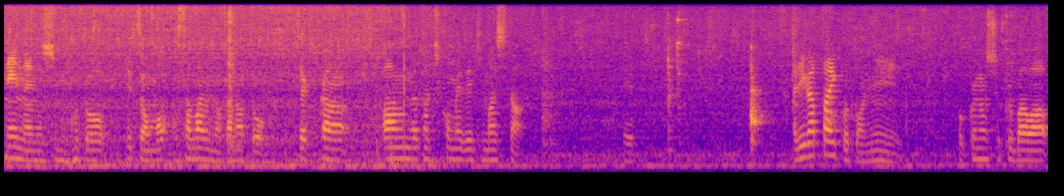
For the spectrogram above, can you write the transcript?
年内の仕事いつも収まるのかなと若干暗雲が立ち込めてきました。えっとありがたいことに僕の職場は、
